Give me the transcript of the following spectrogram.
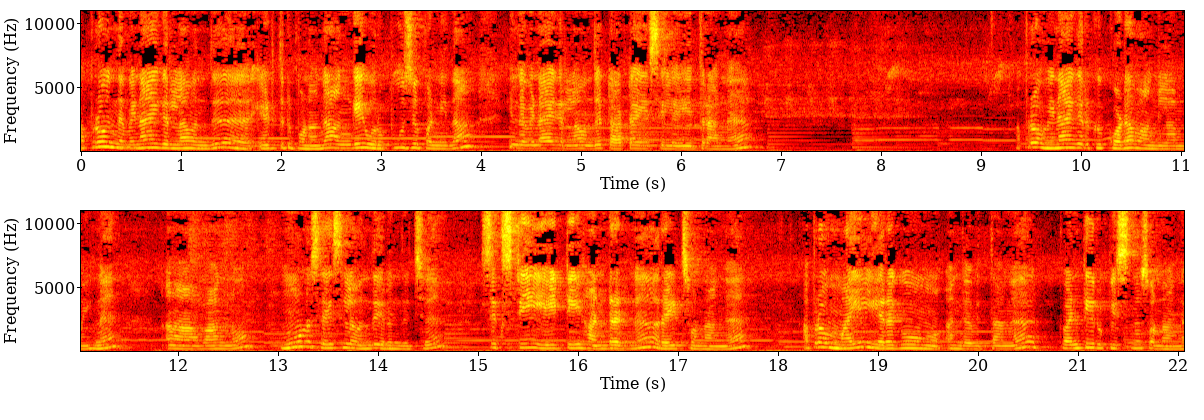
அப்புறம் இந்த விநாயகர்லாம் வந்து எடுத்துகிட்டு போனாங்க. அங்கேயே ஒரு பூஜை பண்ணி தான் இந்த விநாயகர்லாம் வந்து டாட்டா ஏசியில் ஏற்றுறாங்க அப்புறம் விநாயகருக்கு கொடை வாங்கலாமேன்னு வாங்கினோம். மூணு சைஸில் வந்து இருந்துச்சு. சிக்ஸ்டி எயிட்டி ஹண்ட்ரட்னு ரேட் சொன்னாங்க. அப்புறம் மயில் இறகும் அங்கே விற்றாங்க டுவெண்ட்டி ருபீஸ்னு சொன்னாங்க.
